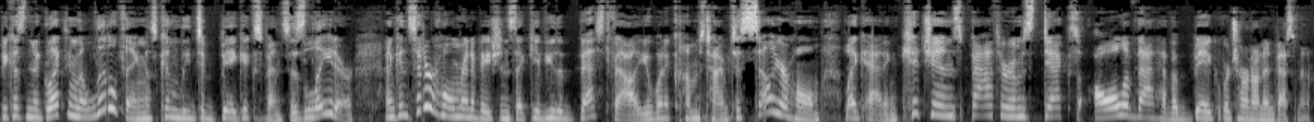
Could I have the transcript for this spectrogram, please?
because neglecting the little things can lead to big expenses later. And consider home renovations that give you the best value when it comes time to sell your home, like adding kitchens, bathrooms, decks, all of that have a big return on investment.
